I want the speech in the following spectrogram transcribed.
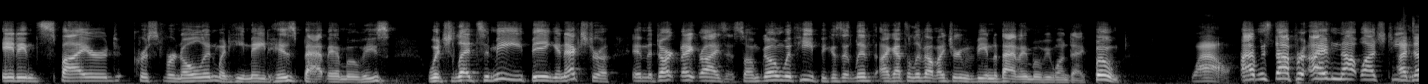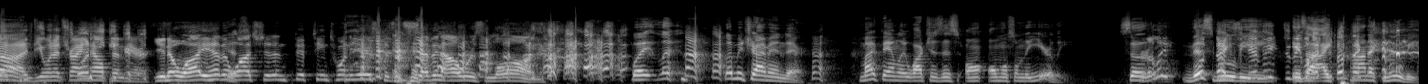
It inspired Christopher Nolan when he made his Batman movies, which led to me being an extra in The Dark Knight Rises. So I'm going with Heat because it lived. I got to live out my dream of being in a Batman movie one day. Boom. Wow. I was not. Per- I have not watched Heat. Uh, in like Don, do you want to try and 20 help him here? You know why you haven't Yes. watched it in 15, 20 years? Because it's seven hours long. but let, let me chime in there. My family watches this al- almost on the yearly. So Really? this On movie Thanksgiving? Do they is an watch it on iconic movie.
